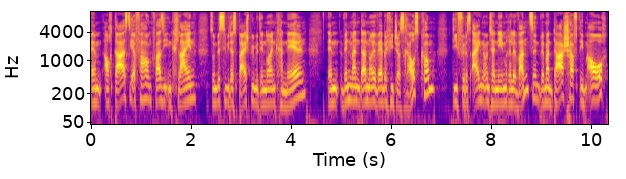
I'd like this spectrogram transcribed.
Ähm, auch da ist die Erfahrung quasi in klein, so ein bisschen wie das Beispiel mit den neuen Kanälen. Ähm, wenn man da neue Werbefeatures rauskommen, die für das eigene Unternehmen relevant sind, wenn man da schafft, eben auch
